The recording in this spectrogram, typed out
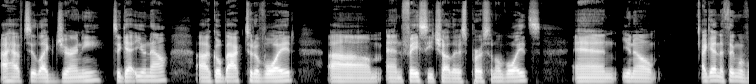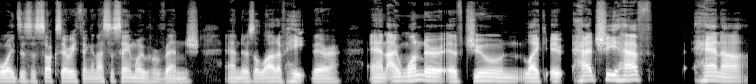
I have to like journey to get you now. Uh, go back to the void um, and face each other's personal voids. And, you know, again, the thing with voids is it sucks everything. And that's the same way with revenge. And there's a lot of hate there. And I wonder if June, like, it, had she have Hannah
